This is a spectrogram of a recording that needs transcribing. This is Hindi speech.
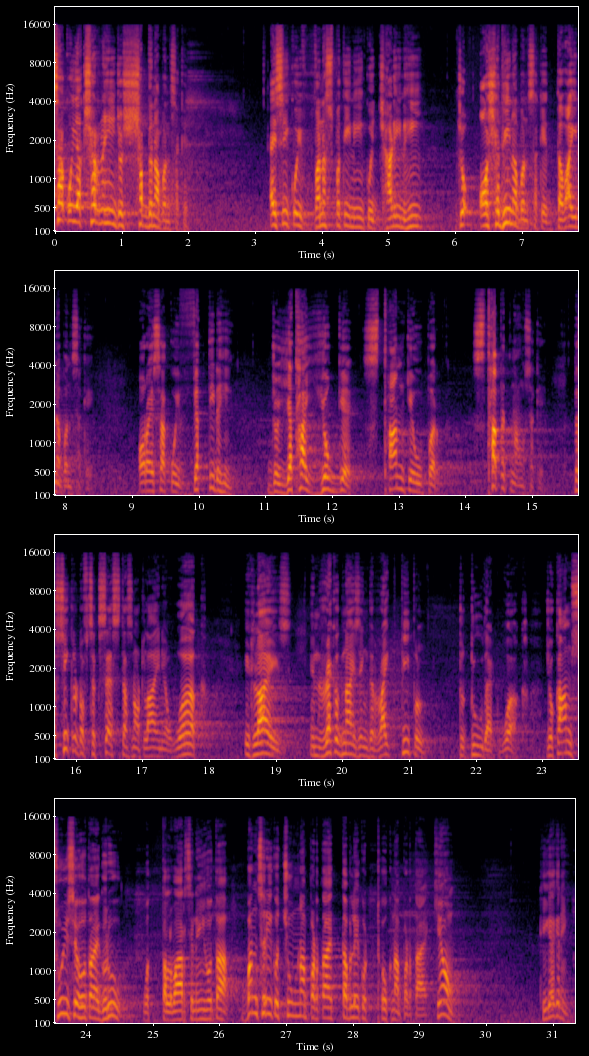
ऐसा कोई अक्षर नहीं जो शब्द ना बन सके। ऐसी कोई वनस्पति नहीं, कोई झाड़ी नहीं जो औषधि ना बन सके, दवाई ना बन सके। और ऐसा कोई व्यक्ति नहीं जो यथा योग्य स्थान के ऊपर स्थापित ना हो सके। The secret of success does not lie in your work it lies in recognising the right people to do that work जो काम सुई से होता है, गुरु, वो तलवार से नहीं होता। बंसरी को चूमना पड़ता है, तबले को ठोकना पड़ता है। क्यों? ठीक है कि नहीं?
